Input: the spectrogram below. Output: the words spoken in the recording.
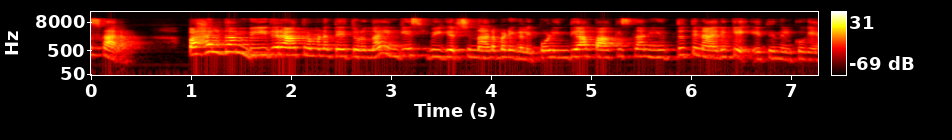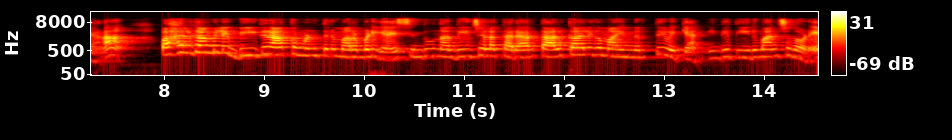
നമസ്കാരം. പഹൽഗാം ഭീകരാക്രമണത്തെ തുടർന്ന് ഇന്ത്യ സ്വീകരിച്ച നടപടികൾ ഇപ്പോൾ ഇന്ത്യ പാകിസ്ഥാൻ യുദ്ധത്തിനായിരിക്കെ എത്തി നിൽക്കുകയാണ്. പഹൽഗാമിലെ ഭീകരാക്രമണത്തിന് മറുപടിയായി സിന്ധു നദീജല കരാർ താൽക്കാലികമായി നിർത്തിവെക്കാൻ ഇന്ത്യ തീരുമാനിച്ചതോടെ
